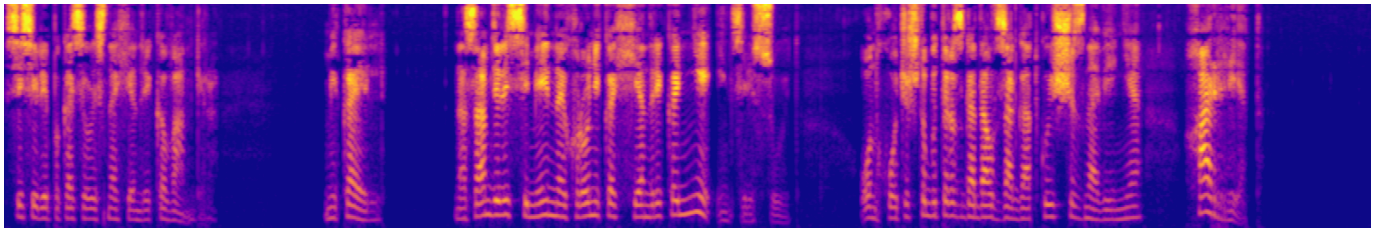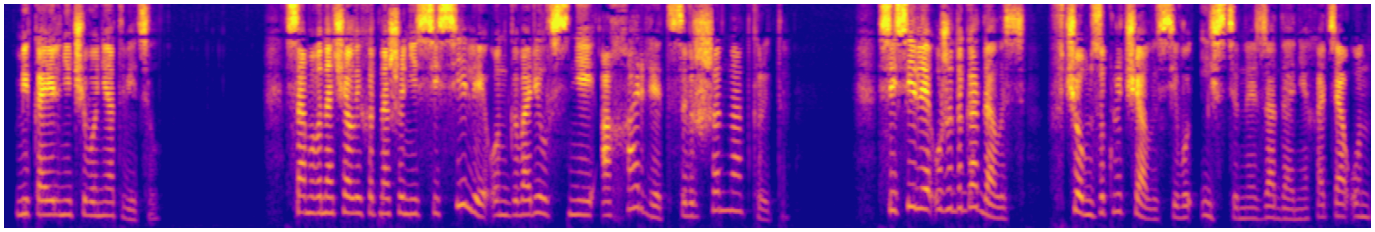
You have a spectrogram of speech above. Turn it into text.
Сесилия покосилась на Хенрика Вангера. Микаэль, на самом деле семейная хроника Хенрика не интересует. Он хочет, чтобы ты разгадал загадку исчезновения Харриет. Микаэль ничего не ответил. С самого начала их отношений с Сесилией он говорил с ней о Харриет совершенно открыто. Сесилия уже догадалась, в чем заключалось его истинное задание, хотя он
